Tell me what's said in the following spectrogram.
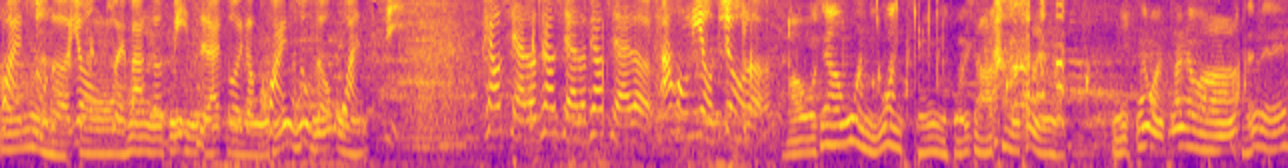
快速的用嘴巴跟鼻子来做一个快速的换气。飘起来了，飘起来了，飘起来了！阿红，你有救了。好，我现在问你问题，你回答。你吃晚餐了吗？还没。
